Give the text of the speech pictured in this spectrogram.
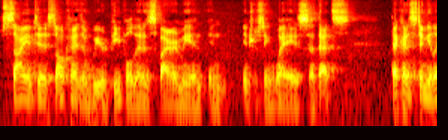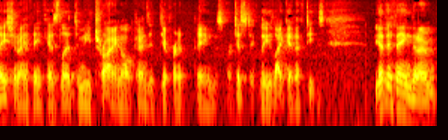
scientists, all kinds of weird people that inspire me in, in interesting ways. So that's that kind of stimulation, I think, has led to me trying all kinds of different things artistically, like NFTs. The other thing that I've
